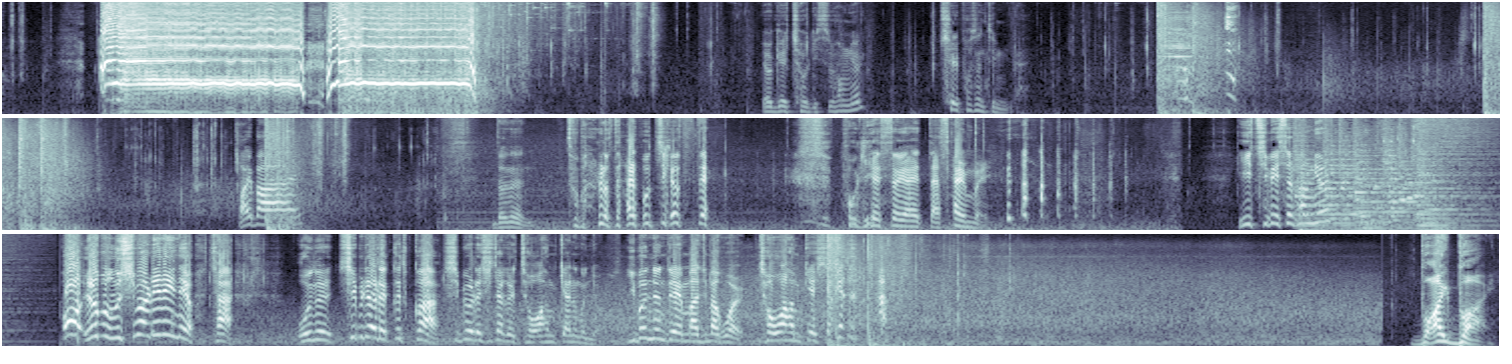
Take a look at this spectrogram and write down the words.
여기에 적 있을 확률 7%입니다. 바이바이. 너는 두 발로 날못 죽였을 때 포기했어야 했다 삶을. 이 집에 있을 확률? 어 여러분 오늘 12월 1일이네요. 자 오늘 11월의 끝과 12월의 시작을 저와 함께 하는군요. 이번 연도의 마지막 월 저와 함께 시작해. 아! 바이바이.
